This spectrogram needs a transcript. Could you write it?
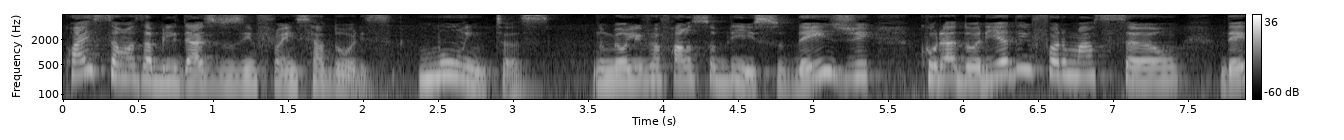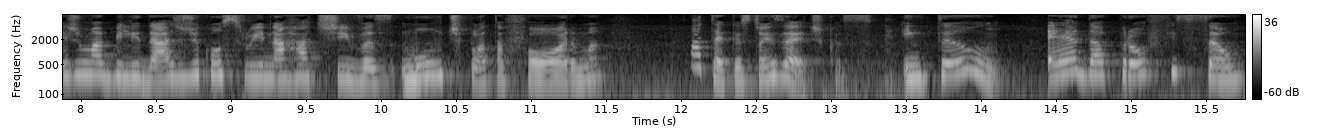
Quais são as habilidades dos influenciadores? Muitas. No meu livro eu falo sobre isso, desde curadoria da informação, desde uma habilidade de construir narrativas multiplataforma, até questões éticas. Então, é da profissão,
